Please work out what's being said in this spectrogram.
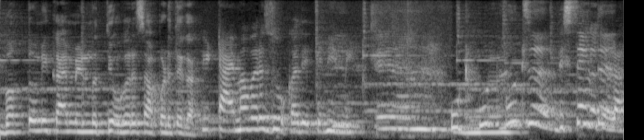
बघतो मी काय मेणबत्ती वगैरे सापडते का? ही टायमावरच धोका देते नेहमी. उठ उठ उठ. दिसतंय का तुला?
